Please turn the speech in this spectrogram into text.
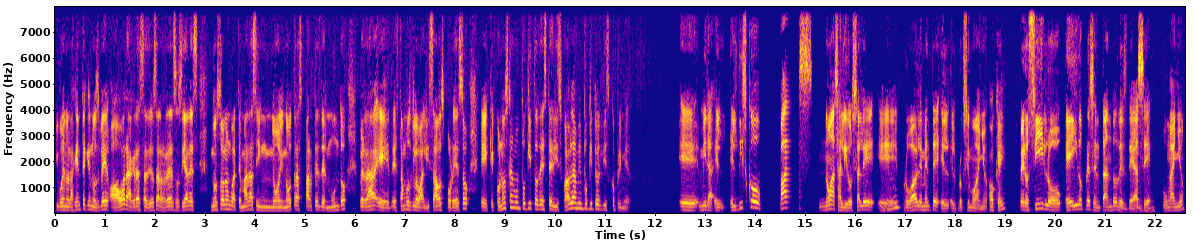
y bueno, la gente que nos ve ahora, gracias a Dios, a las redes sociales, no solo en Guatemala, sino en otras partes del mundo, ¿verdad? Eh, estamos globalizados por eso, eh, que conozcan un poquito de este disco. Háblame un poquito del disco primero. Eh, mira, el, disco Paz no ha salido, sale probablemente el, próximo año. Ok. Pero sí lo he ido presentando desde hace un año,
